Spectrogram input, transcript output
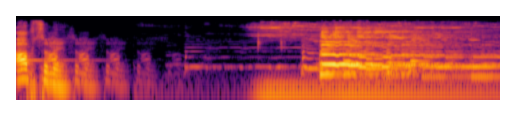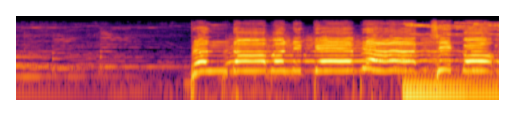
आप सुने। वृंदावन के वृक्ष को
